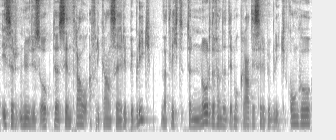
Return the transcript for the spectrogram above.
is er nu dus ook de Centraal-Afrikaanse Republiek. Dat ligt ten noorden van de Democratische Republiek Congo.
